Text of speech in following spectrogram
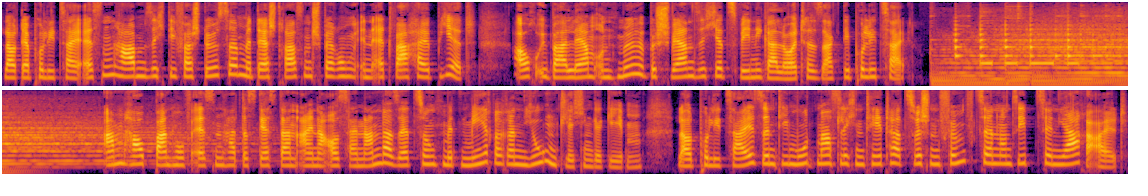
Laut der Polizei Essen haben sich die Verstöße mit der Straßensperrung in etwa halbiert. Auch über Lärm und Müll beschweren sich jetzt weniger Leute, sagt die Polizei. Am Hauptbahnhof Essen hat es gestern eine Auseinandersetzung mit mehreren Jugendlichen gegeben. Laut Polizei sind die mutmaßlichen Täter zwischen 15 und 17 Jahre alt.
